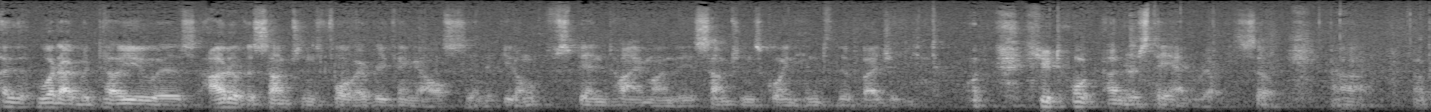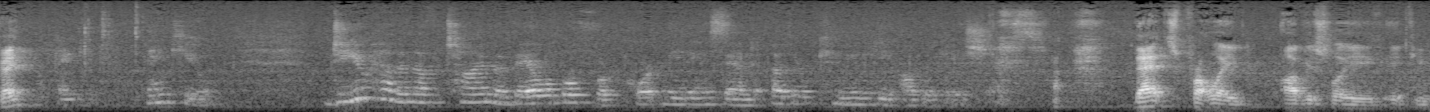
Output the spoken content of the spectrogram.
Uh, What I would tell you is, out of assumptions flow everything else, and if you don't spend time on the assumptions going into the budget, you don't, you don't understand really, so, uh, okay? Thank you. Thank you. Do you have enough time available for court meetings and other community obligations? That's probably, obviously, if you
